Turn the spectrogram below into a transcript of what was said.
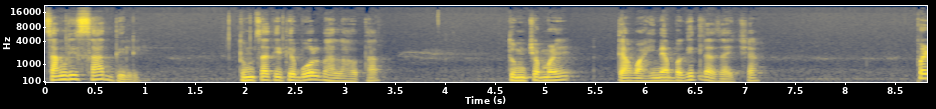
चांगली साथ दिली. तुमचा तिथे बोलभाला होता. तुमच्यामुळे त्या वाहिन्या बघितल्या जायच्या. पण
